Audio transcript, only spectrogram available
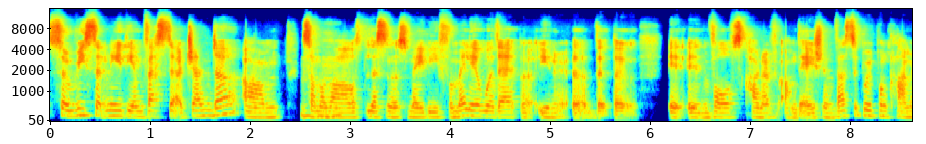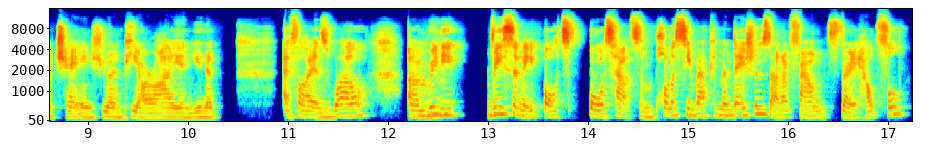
so recently the investor agenda um, mm-hmm. some of mm-hmm. our listeners may be familiar with it but you know uh, the, the, it, involves kind of um, the asian investor group on climate change unpri and UNEP FI as well um, mm-hmm. really recently brought, brought out some policy recommendations that i found very helpful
